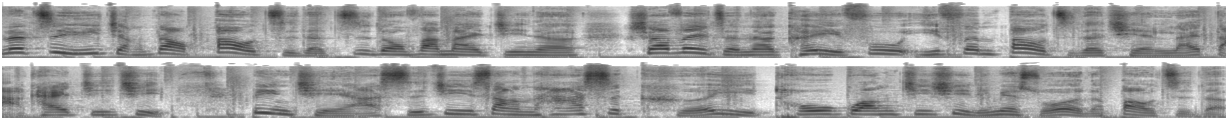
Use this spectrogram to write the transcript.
那至于讲到报纸的自动贩卖机呢，消费者呢可以付一份报纸的钱来打开机器，并且啊，实际上它是可以偷光机器里面所有的报纸的，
